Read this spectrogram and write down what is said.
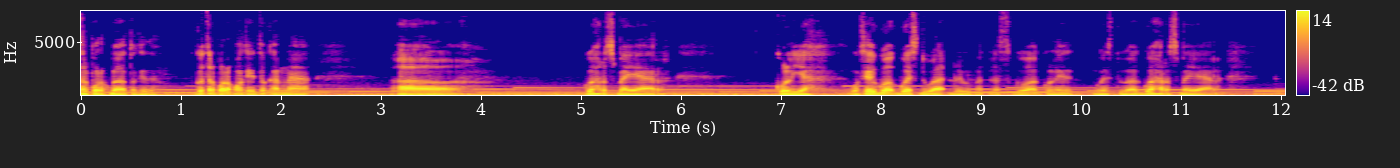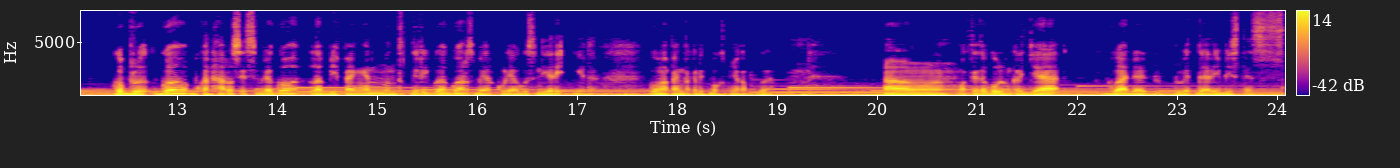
terpuruk banget waktu itu. Gue terpuruk waktu itu karena uh, gue harus bayar kuliah. Waktu itu gue gue S2 2014 gue kuliah gue S2 gue harus bayar. Gue gue bukan harus sih sebenarnya gue lebih pengen untuk diri gue gue harus bayar kuliah gue sendiri gitu. Gue ngapain pakai duit bokap nyokap gue um, waktu itu gue belum kerja gue ada duit dari bisnis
